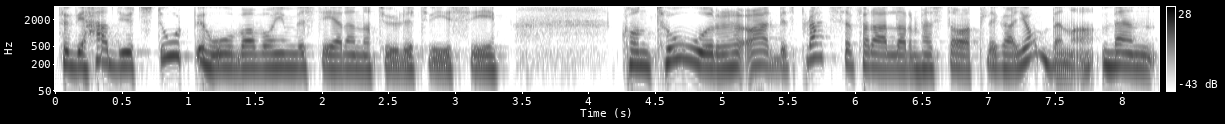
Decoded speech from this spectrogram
För vi hade ju ett stort behov av att investera naturligtvis i kontor och arbetsplatser för alla de här statliga jobben. Men,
